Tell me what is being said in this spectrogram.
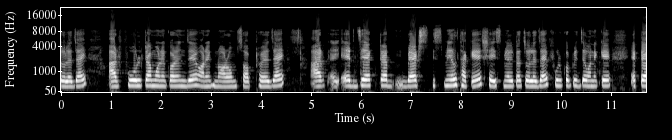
চলে যায়। আর ফুলটা মনে করেন যে অনেক নরম সফট হয়ে যায়। আর এর যে একটা ব্যাড স্মেল থাকে সেই স্মেলটা চলে যায়। ফুলকপির যে অনেকে একটা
